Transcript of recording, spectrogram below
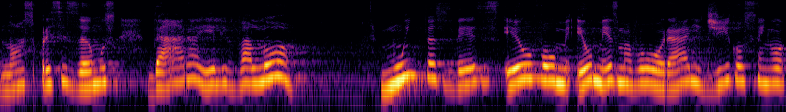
Nós precisamos dar a Ele valor. Muitas vezes eu, vou, eu mesma vou orar e digo ao Senhor:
